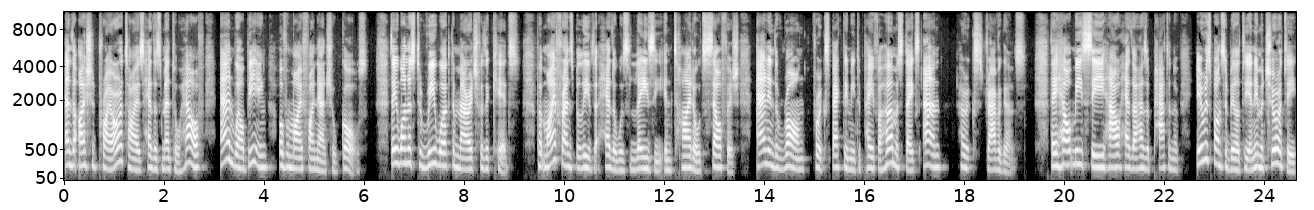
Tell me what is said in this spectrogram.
and that I should prioritize Heather's mental health and well being over my financial goals. They want us to rework the marriage for the kids. But my friends believe that Heather was lazy, entitled, selfish, and in the wrong for expecting me to pay for her mistakes and her extravagance. They help me see how Heather has a pattern of irresponsibility and immaturity,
